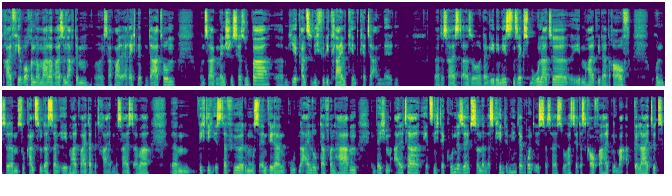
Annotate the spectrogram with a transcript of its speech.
drei, vier Wochen normalerweise nach dem, äh, ich sag mal, errechneten Datum und sagen, Mensch, ist ja super, ähm, hier kannst du dich für die Kleinkindkette anmelden. Das heißt also, dann gehen die nächsten sechs Monate eben halt wieder drauf und ähm, so kannst du das dann eben halt weiter betreiben. Das heißt aber, ähm, wichtig ist dafür, du musst entweder einen guten Eindruck davon haben, in welchem Alter jetzt nicht der Kunde selbst, sondern das Kind im Hintergrund ist. Das heißt, du hast ja das Kaufverhalten immer abgeleitet,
